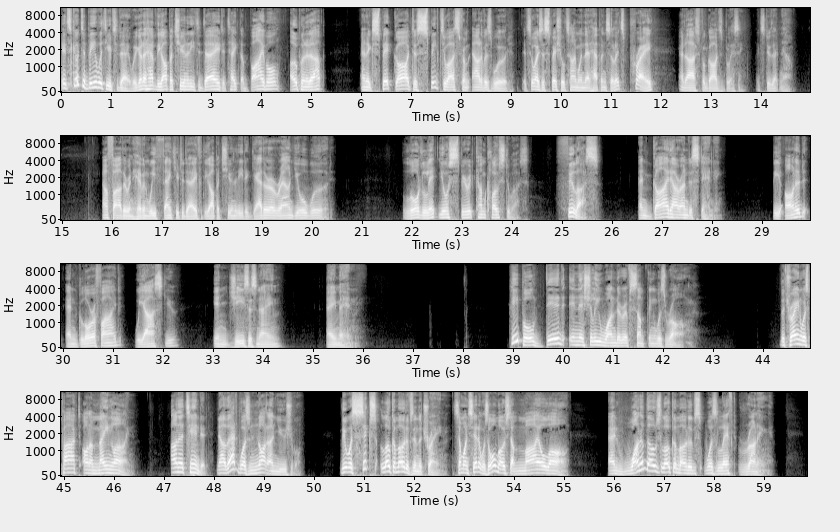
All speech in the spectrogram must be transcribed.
It's good to be with you today. We're going to have the opportunity today to take the Bible, open it up, and expect God to speak to us from out of His Word. It's always a special time when that happens, so let's pray and ask for God's blessing. Let's do that now. Our Father in heaven, we thank you today for the opportunity to gather around your Word. Lord, let your Spirit come close to us, fill us, and guide our understanding. Be honored and glorified, we ask you, in Jesus' name. Amen. People did initially wonder if something was wrong. The train was parked on a main line, unattended. Now that was not unusual. There were six locomotives in the train. Someone said it was almost a mile long. And one of those locomotives was left running.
